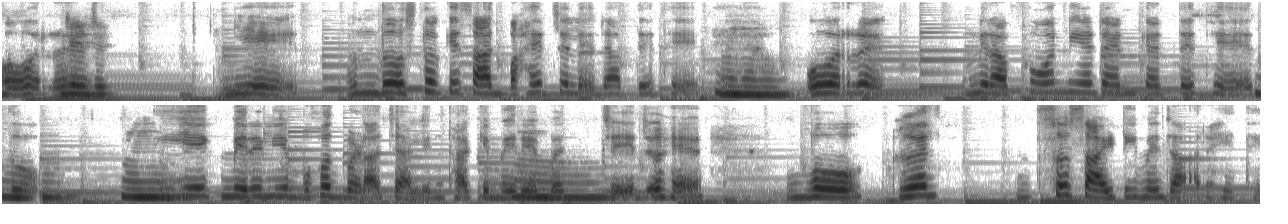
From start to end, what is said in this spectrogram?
اور جی، جی۔ یہ ان دوستوں کے ساتھ باہر چلے جاتے تھے۔ اور میرا فون نہیں اٹینڈ کرتے تھے۔ تو یہ ایک میرے لیے بہت بڑا چیلنج تھا کہ میرے بچے جو ہے وہ غلط سوسائٹی میں جا رہے تھے۔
